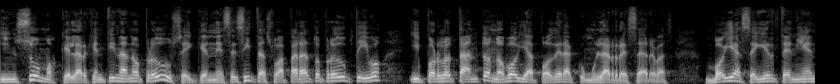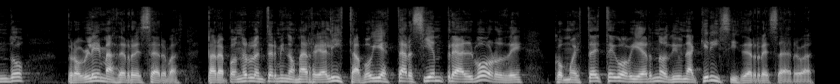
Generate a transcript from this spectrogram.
insumos que la Argentina no produce y que necesita su aparato productivo y por lo tanto no voy a poder acumular reservas. Voy a seguir teniendo problemas de reservas. Para ponerlo en términos más realistas, voy a estar siempre al borde, como está este gobierno, de una crisis de reservas.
